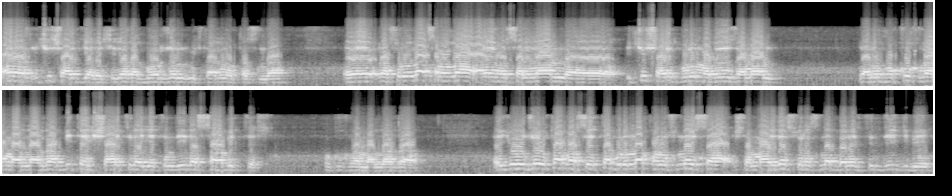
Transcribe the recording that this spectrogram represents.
en az iki şahit gerekir ya da borcun miktarı noktasında. Ee, Resulullah sallallahu aleyhi ve sellem e, iki şahit bulunmadığı zaman yani hukuk ve mallarda bir tek şahit ile yetindiği de sabittir. Hukuk ve mallarda. E, yolculukta vasiyette bulunma konusunda ise işte Maide suresinde belirtildiği gibi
